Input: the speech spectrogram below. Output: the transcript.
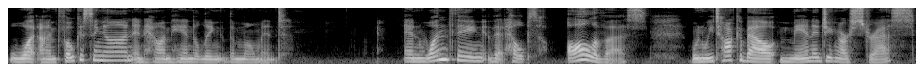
what I'm focusing on and how I'm handling the moment. And one thing that helps all of us when we talk about managing our stress,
